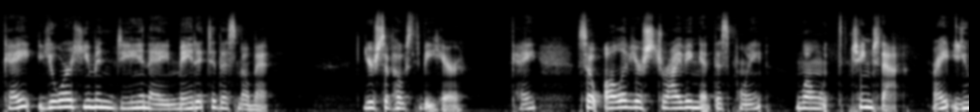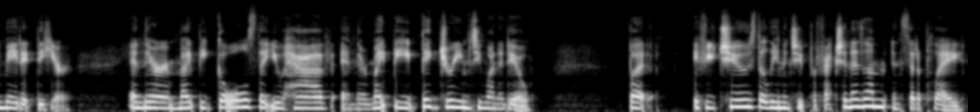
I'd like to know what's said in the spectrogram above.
Okay? Your human DNA made it to this moment. You're supposed to be here. Okay? So all of your striving at this point won't change that, right? You made it to here and there might be goals that you have, and there might be big dreams you want to do. But if you choose to lean into perfectionism instead of play,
